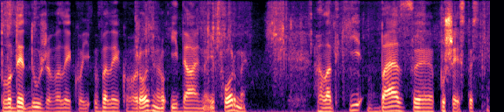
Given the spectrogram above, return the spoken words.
Плоди дуже великої, великого розміру, ідеальної форми, гладкі без е, пушистості.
